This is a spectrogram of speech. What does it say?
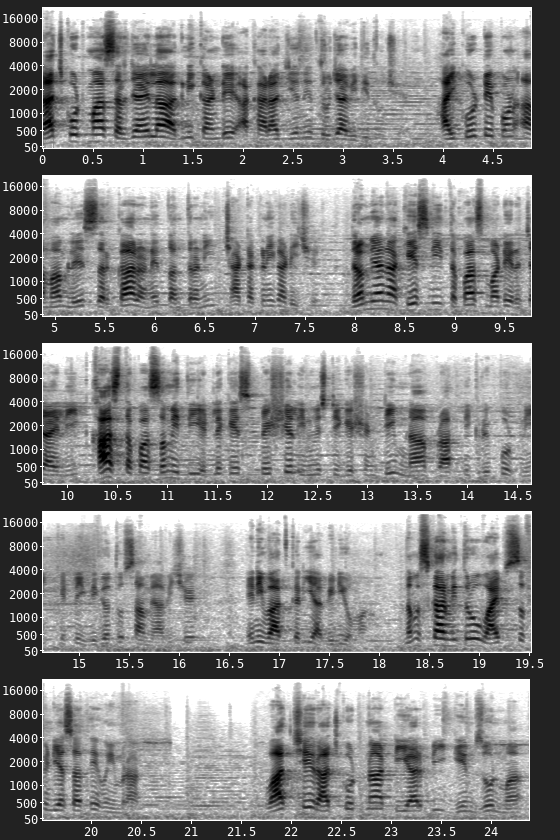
રાજકોટમાં સર્જાયેલા અગ્નિકાંડે આખા રાજ્યને ધ્રુજાવી દીધું છે. હાઈકોર્ટે પણ આ મામલે સરકાર અને તંત્રની ઝાટકણી કાઢી છે. દરમિયાન આ કેસની તપાસ માટે રચાયેલી ખાસ તપાસ સમિતિ એટલે કે સ્પેશિયલ ઇન્વેસ્ટિગેશન ટીમના પ્રાથમિક રિપોર્ટની કેટલીક વિગતો સામે આવી છે. એની વાત કરીએ આ વિડીયોમાં. નમસ્કાર મિત્રો વાઇબ્સ ઓફ ઇન્ડિયા સાથે હું ઇમરાન. વાત છે રાજકોટના ટીઆરપી ગેમ ઝોનમાં.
